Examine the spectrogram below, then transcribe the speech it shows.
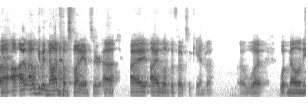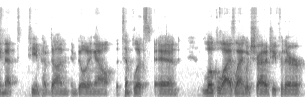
Uh, I, will give a non-HubSpot answer. Uh, I I love the folks at Canva. Uh, what what Melanie and that team have done in building out the templates and localized language strategy for their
